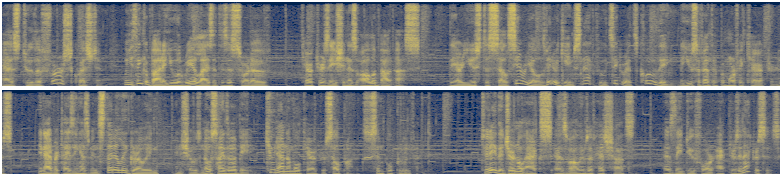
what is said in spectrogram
As to the first question, when you think about it, you will realize that this is sort of characterization is all about us. They are used to sell cereals, video games, snack food, cigarettes, clothing. The use of anthropomorphic characters in advertising has been steadily growing and shows no signs of abating. Cute animal characters sell products. Simple proven fact. Today, the journal acts as volumes of headshots as they do for actors and actresses.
